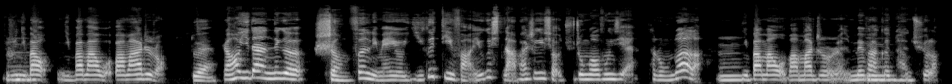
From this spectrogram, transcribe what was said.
比如说你爸、你爸妈、我爸妈这种。对，然后一旦那个省份里面有一个地方，有个哪怕是一个小区中高风险，它熔断了，嗯你爸妈、我爸妈这种人就没法跟嗯团去了。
